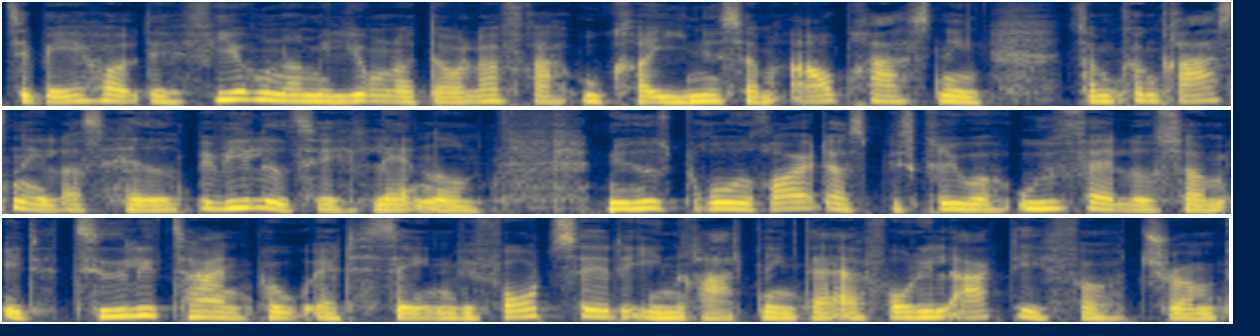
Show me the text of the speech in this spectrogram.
tilbageholdte 400 millioner dollar fra Ukraine som afpresning, som kongressen ellers havde bevillet til landet. Nyhedsbureauet Reuters beskriver udfaldet som et tidligt tegn på, at sagen vil fortsætte i en retning, der er fordelagtig for Trump.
